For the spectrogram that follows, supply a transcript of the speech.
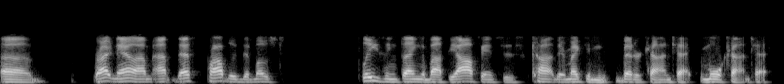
uh, right now, I'm, I'm, that's probably the most pleasing thing about the offense is con- they're making better contact, more contact.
